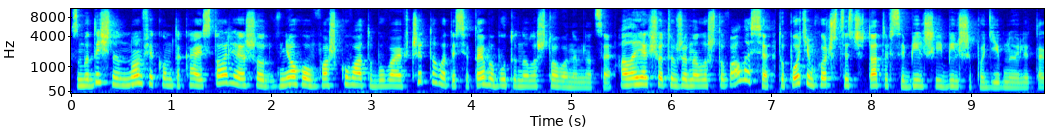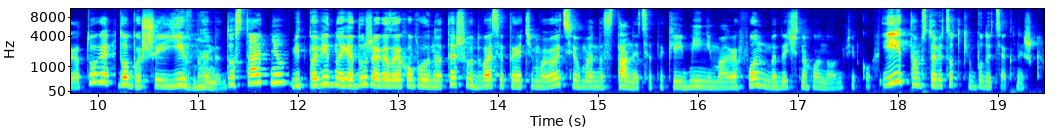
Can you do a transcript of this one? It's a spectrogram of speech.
з медичним нонфіком така історія, що в нього важкувато буває вчитуватися, треба бути налаштованим на це. Але якщо ти вже налаштувалася, то потім хочеться читати все більше і більше подібної літератури. Добре, що її в мене достатньо. Відповідно, я дуже розраховую на те, що в 23-му році у мене станеться такий міні-марафон медичного нонфіку. І там 100% буде ця книжка.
